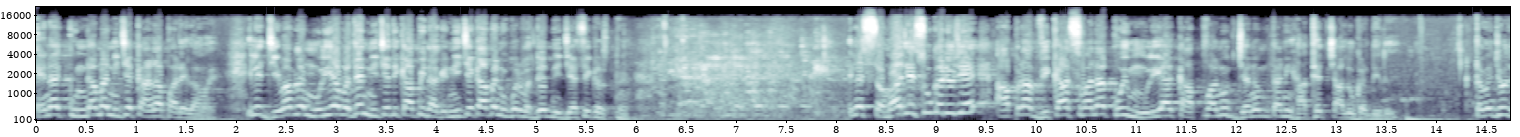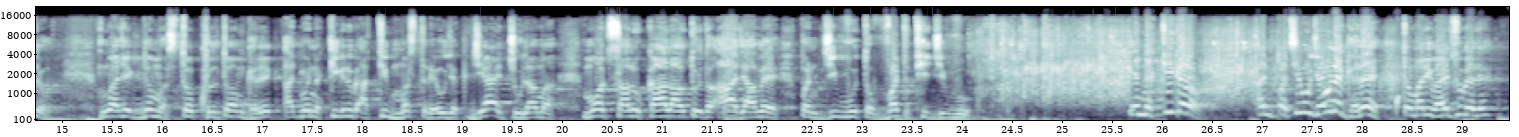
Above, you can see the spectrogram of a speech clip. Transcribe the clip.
એના કુંડામાં નીચે કાણા પાડેલા હોય. એટલે જેવા પેલા મૂળિયા વધે નીચેથી કાપી નાખે. નીચે કાપે ને ઉપર વધે જ નહીં. જય શ્રી કૃષ્ણ. એટલે સમાજે શું કર્યું છે? આપણા વિકાસવાના કોઈ મૂળિયા કાપવાનું જન્મતાની હાથે જ ચાલુ કરી દીધું. તમે જોજો. હું આજે એકદમ હસતો ખુલતો આમ ઘરે. આજ મેં નક્કી કર્યું કે આજથી મસ્ત રહેવું છે. જ્યાં ચૂલામાં મોત સાલું કાલ આવતું હોય તો આજ આવે, પણ જીવવું તો વટથી જીવવું. એ નક્કી કરો. અને પછી હું જાઉં ને ઘરે. તો મારી વાઈફ શું કહે છે?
